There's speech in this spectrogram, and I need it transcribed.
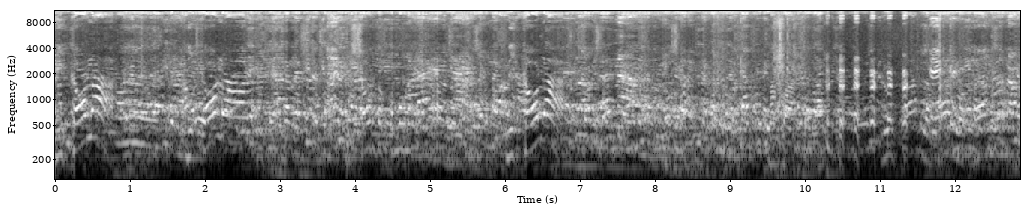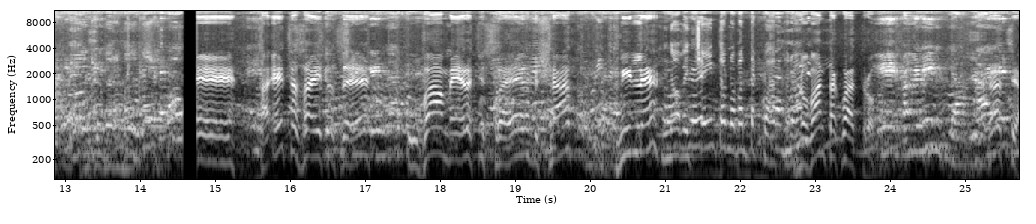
Nicola! Nicola! Sordo come una campana. Nicola! Ma guarda, lui parla, parla, parla. Sechasaitasdeh Uva Meret Israel Bishnat 1994 94 Grazie.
